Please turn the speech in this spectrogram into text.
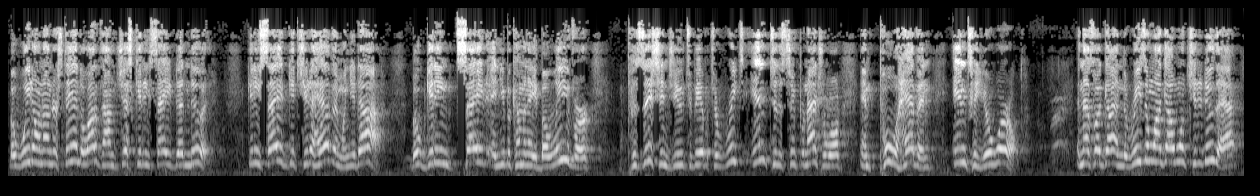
but we don't understand a lot of times just getting saved doesn't do it. Getting saved gets you to heaven when you die. But getting saved and you becoming a believer positions you to be able to reach into the supernatural world and pull heaven into your world. And that's what God, and the reason why God wants you to do that,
